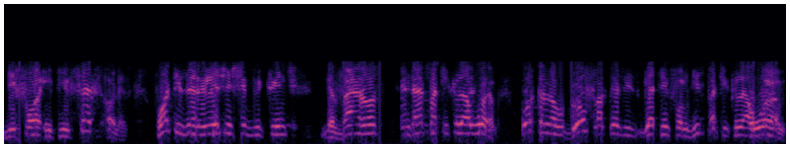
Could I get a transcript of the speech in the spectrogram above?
before it infects others. What is the relationship between the virus and that particular worm? What kind of growth factors is getting from this particular worm?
